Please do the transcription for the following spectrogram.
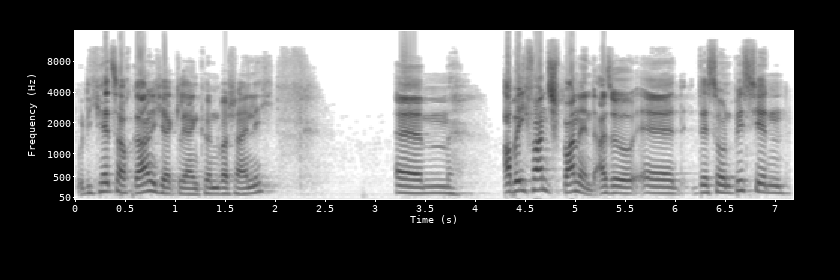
Und ich hätte es auch gar nicht erklären können wahrscheinlich. Ähm, aber ich fand es spannend, also äh, das so ein bisschen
